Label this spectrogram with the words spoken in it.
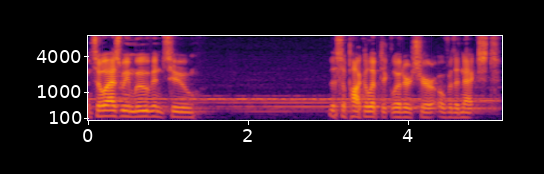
And so, as we move into this apocalyptic literature over the next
